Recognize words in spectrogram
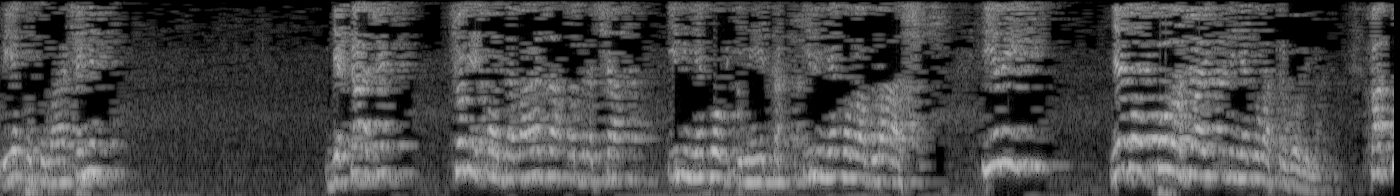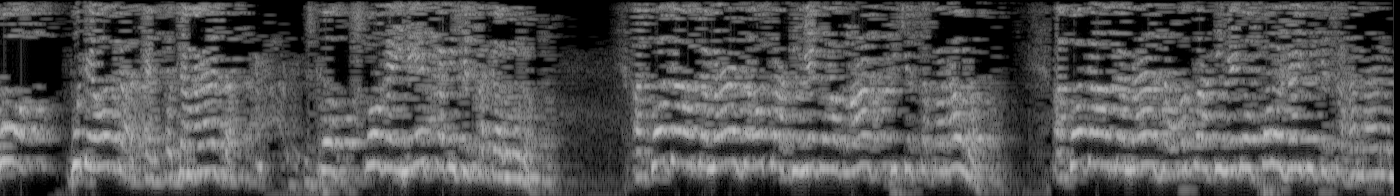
lijepo tumačenje gdje kaže čovjek od namaza odraća ili njegov imetak, ili njegova vlast, ili njegov položaj, ili njegova trgovina. Pa ko bude odvraćen od namaza zbog svoga imetka, bit će sa karunom. A koga od namaza odvrati njegova vlast, bit će sa faraonom. A koga od namaza odvrati njegov položaj, bit će sa hamanom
